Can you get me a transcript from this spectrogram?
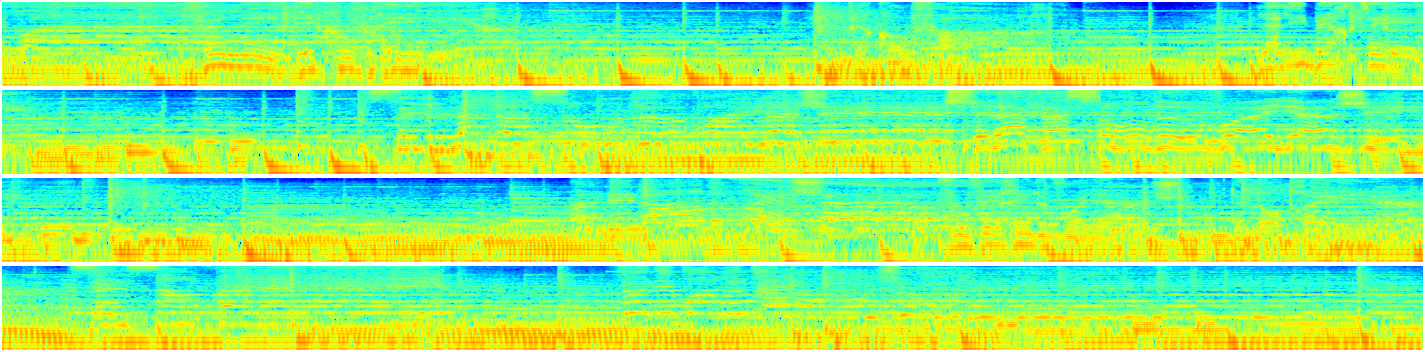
Venez découvrir le confort, la liberté. C'est la façon de voyager. C'est la façon de voyager. Un élan de fraîcheur. Vous verrez le voyage de notre œil. C'est sans pareil.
